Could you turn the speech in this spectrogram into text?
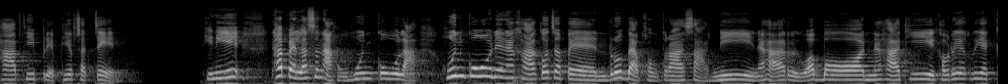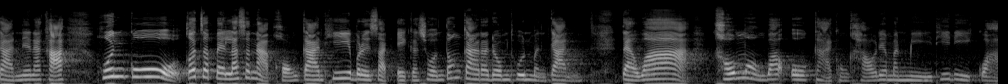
ภาพที่เปรียบเทียบชัดเจน ทีนี้ถ้าเป็นลักษณะของหุ้นกู้ล่ะ หุ้นกู้เนี่ยนะคะก็จะเป็นรูปแบบของตราสารหนี้นะคะหรือว่าบอลนะคะที่เขาเรียกเรียกกันเนี่ยนะคะหุ้นกู้ก็จะเป็นลักษณะของการที่บริษัทเอกชนต้องการระดมทุนเหมือนกัน แต่ว่าเขามองว่าโอกาสของเขาเนี่ยมันมีที่ดีกว่า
